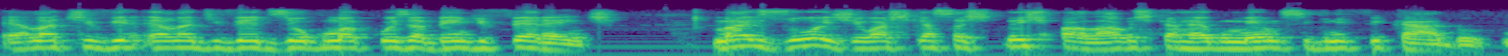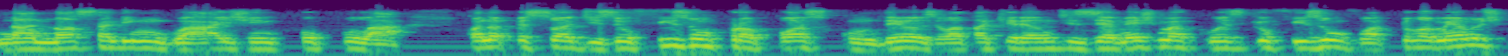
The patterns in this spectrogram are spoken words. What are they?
ela, tive, ela devia dizer alguma coisa bem diferente. Mas hoje eu acho que essas três palavras carregam o mesmo significado na nossa linguagem popular. Quando a pessoa diz eu fiz um propósito com Deus, ela está querendo dizer a mesma coisa que eu fiz um voto. Pelo menos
